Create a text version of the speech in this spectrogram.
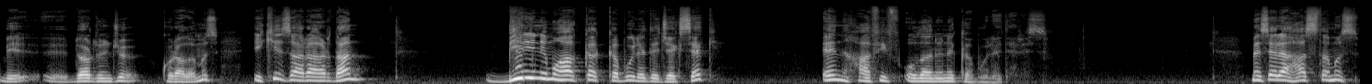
bir e, dördüncü kuralımız, iki zarardan birini muhakkak kabul edeceksek, en hafif olanını kabul ederiz. Mesela hastamız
